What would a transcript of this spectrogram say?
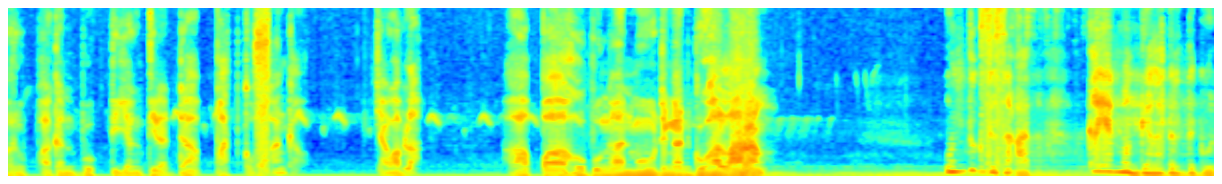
merupakan bukti yang tidak dapat kau sangkal. Jawablah, apa hubunganmu dengan Gua Larang? Untuk sesaat, Kayan Manggala tertegun.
